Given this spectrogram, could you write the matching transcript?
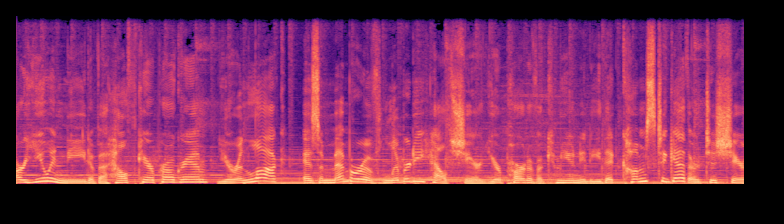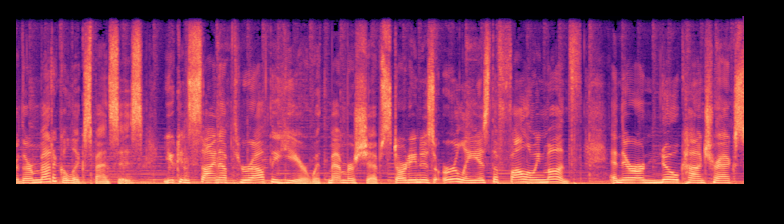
Are you in need of a healthcare program? You're in luck. As a member of Liberty Health Share, you're part of a community that comes together to share their medical expenses. You can sign up throughout the year with membership starting as early as the following month, and there are no contracts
